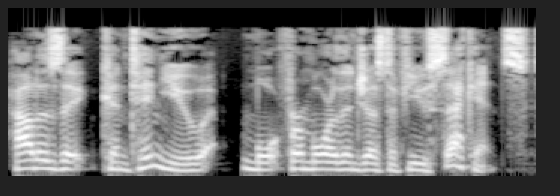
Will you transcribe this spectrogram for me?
how does it continue for more than just a few seconds?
